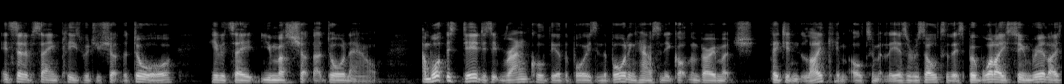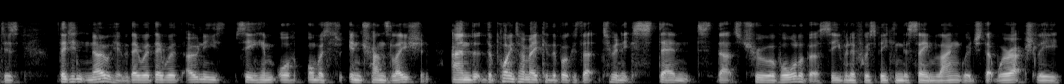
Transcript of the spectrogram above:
instead of saying, please, would you shut the door? He would say, you must shut that door now. And what this did is it rankled the other boys in the boarding house and it got them very much they didn't like him ultimately as a result of this. But what I soon realized is they didn't know him. They were they were only seeing him almost in translation. And the point I make in the book is that to an extent that's true of all of us, even if we're speaking the same language, that we're actually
